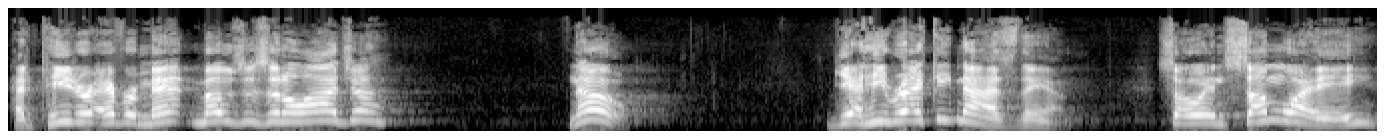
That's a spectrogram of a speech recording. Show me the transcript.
Had Peter ever met Moses and Elijah? No. Yet he recognized them. So, in some way,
